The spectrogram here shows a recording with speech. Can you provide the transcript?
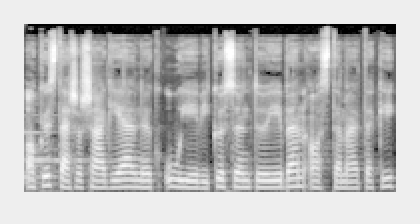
A köztársasági elnök újévi köszöntőjében azt emelte ki,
